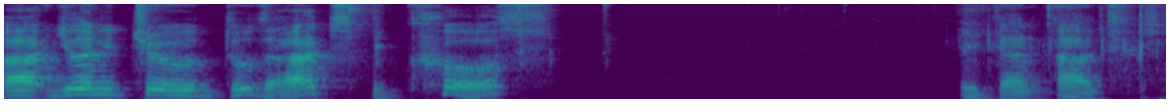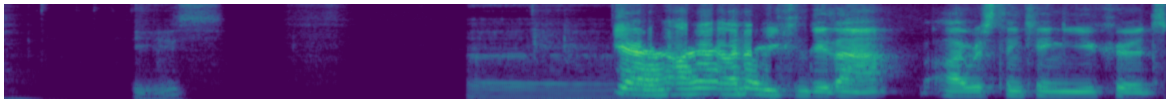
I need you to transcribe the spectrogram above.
Uh, you don't need to do that because we can add this. Uh, Yeah, I, I know you can do that. I was thinking you could.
